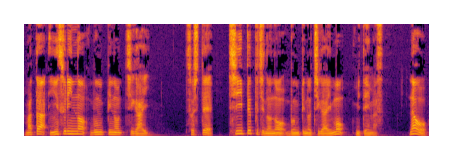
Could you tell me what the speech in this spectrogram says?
また、インスリンの分泌の違い、そして C ペプチドの分泌の違いも見ています。なお、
